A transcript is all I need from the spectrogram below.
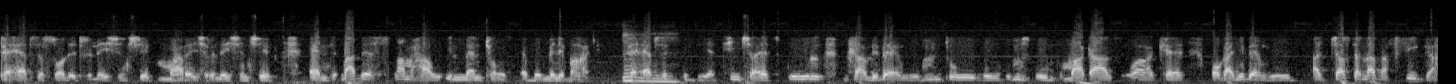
perhaps a solid relationship, marriage relationship, and babe somehow in-mentors ebomini bakhe. perhaps it could be a teacher at school mhlawumbi ibe ngumntu ngum- ngumakazi wakhe okanye ibe uh, just another figure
